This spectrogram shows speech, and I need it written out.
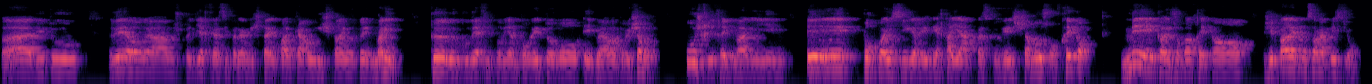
pas du tout. Léoram, je peux dire que c'est pas de la Mishnah et pas de Karou, Marie, que le couvert qui convient pour les taureaux et que pour les chameaux. Ou Marim. Et pourquoi ici il est khayab Parce que les chameaux sont fréquents. Mais quand ils ne sont pas fréquents, je n'ai pas réponse à ma question.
